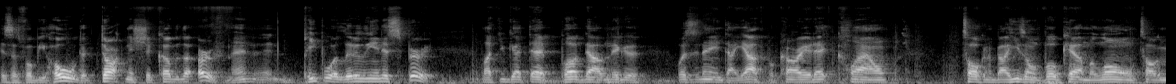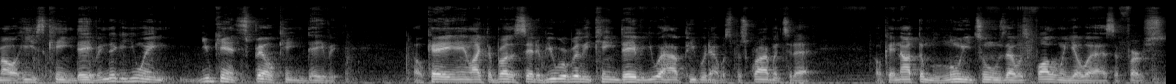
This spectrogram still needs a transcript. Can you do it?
It says, For behold, the darkness should cover the earth, man. And people are literally in his spirit. Like you got that bugged out nigga what's his name, Dayath Bakaria, that clown, talking about he's on Vocab Malone, talking about he's King David. Nigga, you ain't, you can't spell King David. Okay, and like the brother said, if you were really King David, you would have people that was prescribing to that. Okay, not them Looney Tunes that was following your ass at first.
